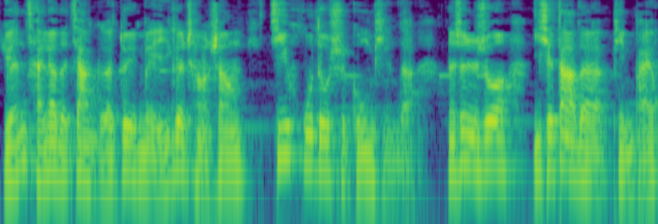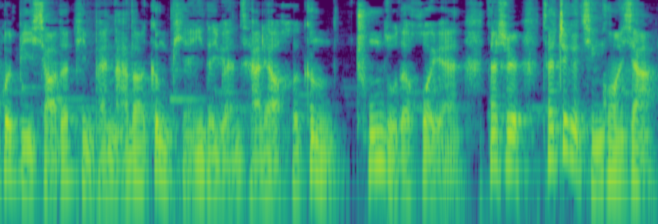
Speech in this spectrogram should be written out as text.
原材料的价格对每一个厂商几乎都是公平的。那甚至说，一些大的品牌会比小的品牌拿到更便宜的原材料和更充足的货源。但是在这个情况下，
